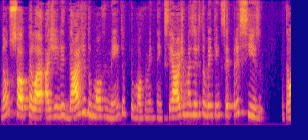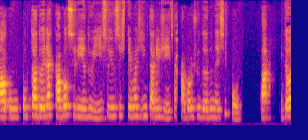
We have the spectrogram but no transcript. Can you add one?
não só pela agilidade do movimento, que o movimento tem que ser ágil, mas ele também tem que ser preciso. Então, a, o computador ele acaba auxiliando isso e os sistemas de inteligência acabam ajudando nesse ponto. Tá? Então,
